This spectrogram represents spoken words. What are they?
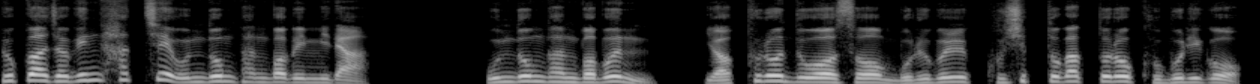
효과적인 하체 운동 방법입니다. 운동 방법은 옆으로 누워서 무릎을 90도 각도로 구부리고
